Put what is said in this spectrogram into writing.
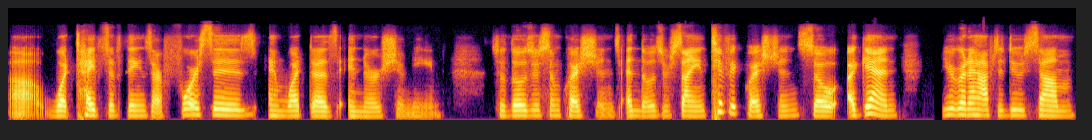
Uh, what types of things are forces, and what does inertia mean? So, those are some questions, and those are scientific questions. So, again, you're going to have to do some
